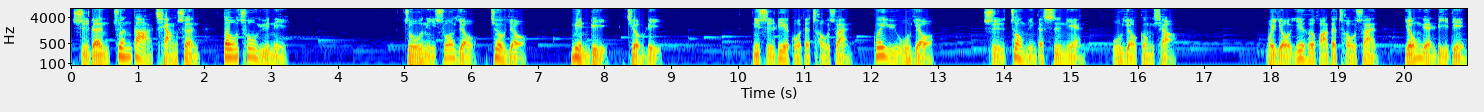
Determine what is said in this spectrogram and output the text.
使人尊大强盛都出于你。主，你说有就有，命立就立。你使列国的筹算归于无有，使众民的思念无有功效。唯有耶和华的筹算。永远立定，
